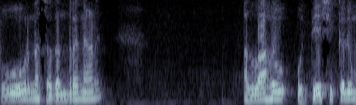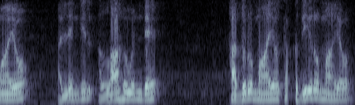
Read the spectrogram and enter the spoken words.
പൂർണ സ്വതന്ത്രനാണ്. അള്ളാഹു ഉദ്ദേശിക്കലുമായോ അല്ലെങ്കിൽ അള്ളാഹുവിന്റെ കതിറുമായോ തക്തീറുമായോ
